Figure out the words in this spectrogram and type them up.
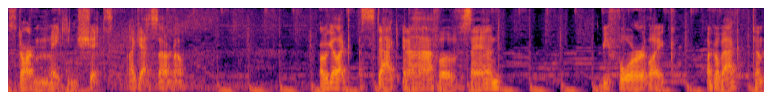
start making shit. I guess. I don't know. I would get like a stack and a half of sand before like I go back to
